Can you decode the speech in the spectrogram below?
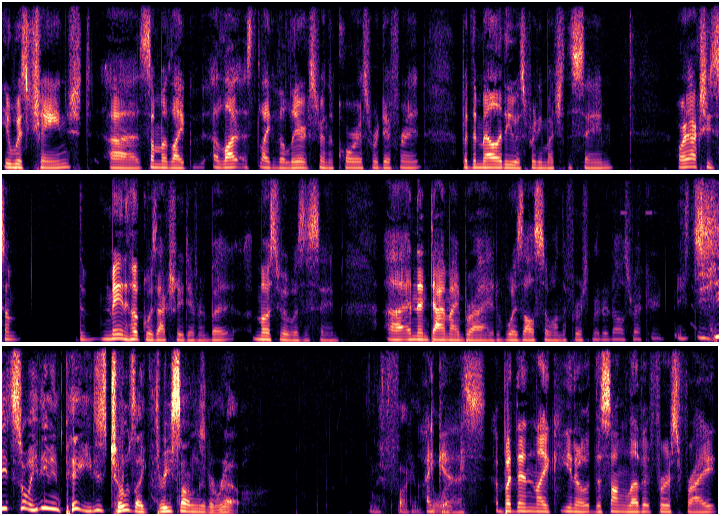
it was changed. Uh, some of like a lot, like the lyrics during the chorus were different, but the melody was pretty much the same. Or actually, some the main hook was actually different, but most of it was the same. Uh, and then "Die My Bride" was also on the first Murder Dolls record. he, he so he didn't even pick. He just chose like three songs in a row. Fucking. I guess. But then like, you know, the song Love at First Fright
